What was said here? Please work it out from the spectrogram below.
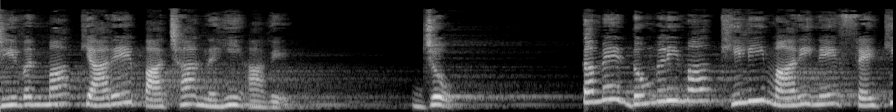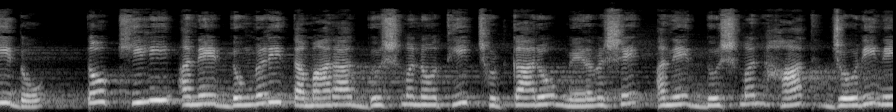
જીવનમાં ક્યારેય પાછા નહીં આવે. જો તમે ડુંગળીમાં ખીલી મારીને ફેંકી દો, તો ખીલી અને ડુંગળી તમારા દુશ્મનોથી છુટકારો મેળવશે અને દુશ્મન હાથ જોડીને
